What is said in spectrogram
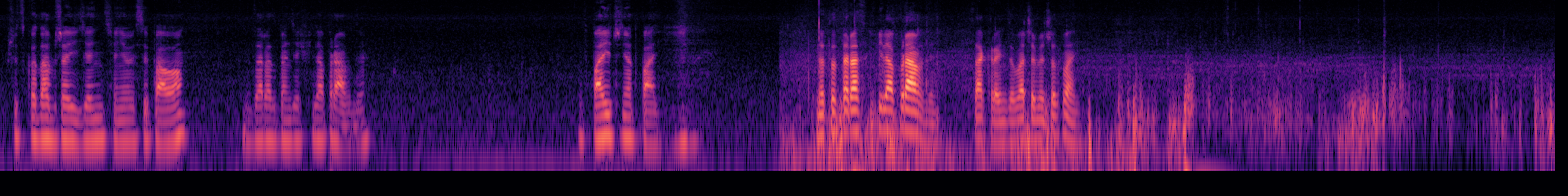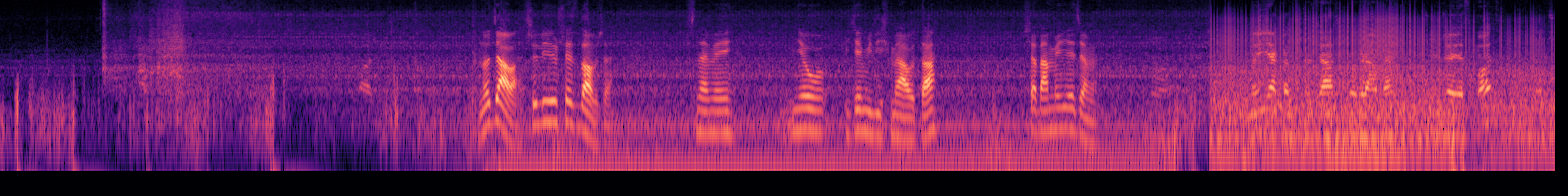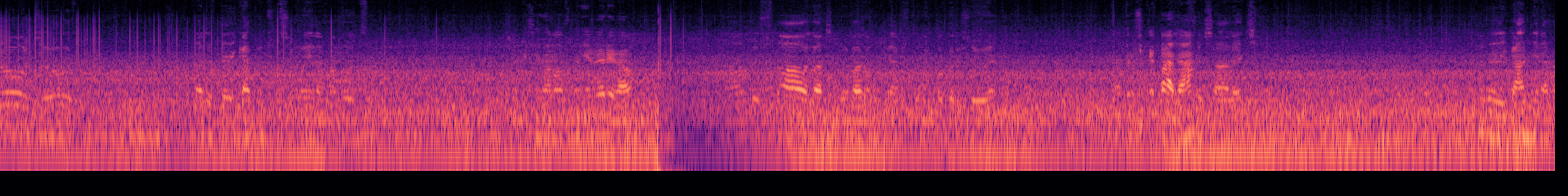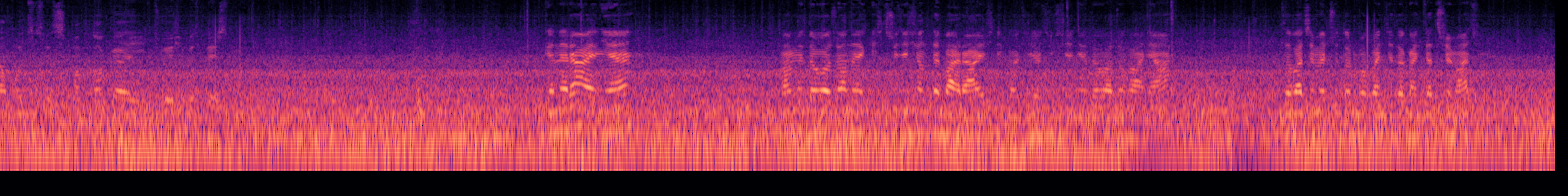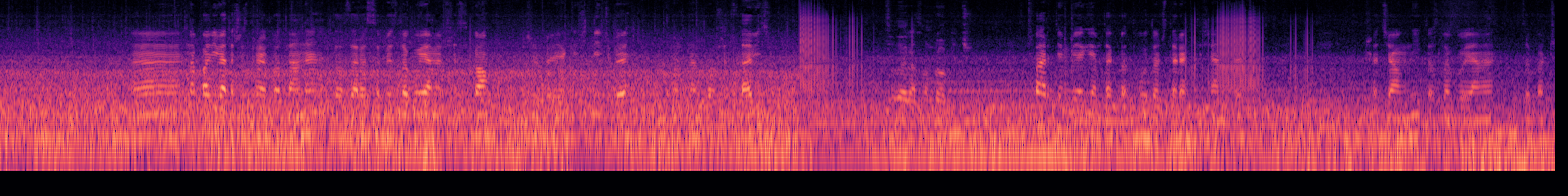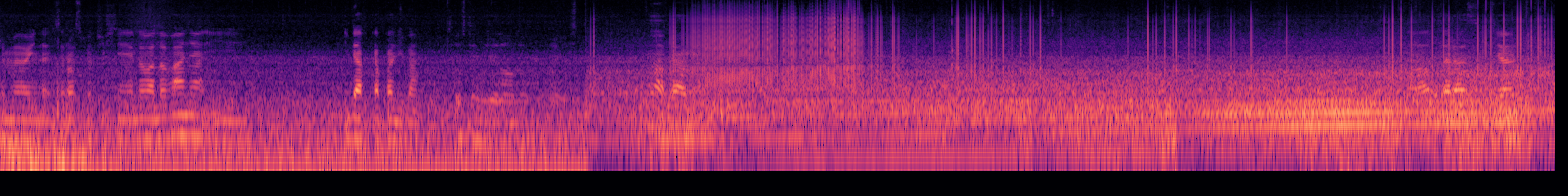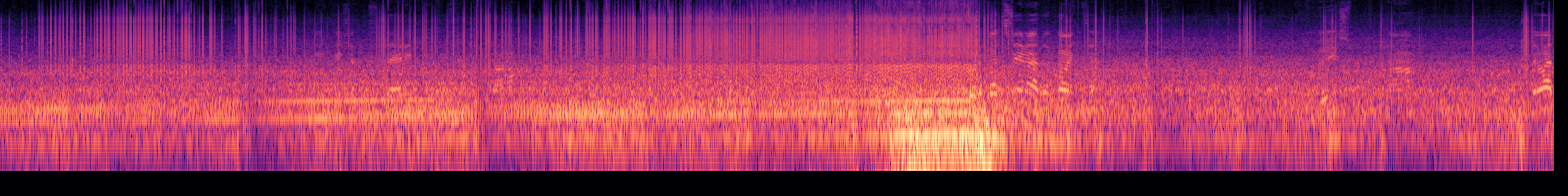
wszystko dobrze idzie, nic się nie wysypało. Zaraz będzie chwila prawdy. Odpali czy nie odpali? No to teraz chwila prawdy. Zakręć, zobaczymy czy odpali. No działa, czyli już jest dobrze. Przynajmniej nie uziemiliśmy auta. Wsiadamy i jedziemy. No i jak odkrywasz programem? Czyli, że jest moc? No czuć, czuć. Nawet delikatnie przytrzymuje na hamulcu. Żeby się za mocno nie wyrywał. No no, dlaczego warunki nam się trochę pogorszyły. No troszkę pada. Chcę szaleć. To delikatnie na hamulcu sobie trzymam nogę i czuję się bezpiecznie. Generalnie mamy dołożone jakieś 30 bara, jeśli chodzi o ciśnienie do ładowania. Zobaczymy, czy turbo będzie do końca trzymać. Eee, No paliwa też jest trochę poddane, to zaraz sobie zlogujemy wszystko, żeby jakieś liczby można było przedstawić. Co teraz mam robić? Czwartym biegiem tak od 2 do 4 tysięcy przeciągnij, to zlogujemy. Zobaczymy o ile wzrosło ciśnienie do ładowania i, i dawka paliwa. Co z tym zielonym? A jest. No prawie. No teraz idzie 54, 52 Kurwa trzyma do końca Mówisz?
